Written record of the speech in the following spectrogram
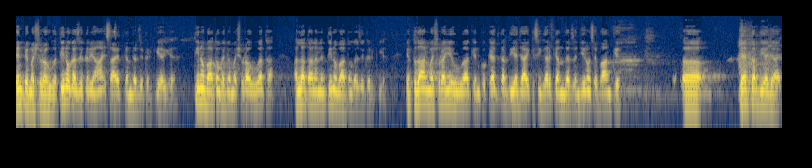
इन पे मशवरा हुआ। तीनों का ज़िक्र यहाँ इस आयत के अंदर ज़िक्र किया गया है। तीनों बातों का जो मशवरा हुआ था, अल्लाह ताला ने तीनों बातों का ज़िक्र किया। इब्तदान मशवरा ये हुआ कि इनको कैद कर दिया जाए, किसी घर के अंदर जंजीरों से बाँध के कैद कर दिया जाए।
